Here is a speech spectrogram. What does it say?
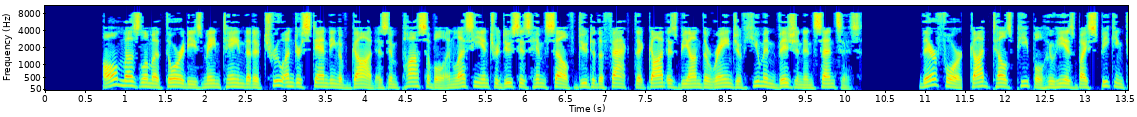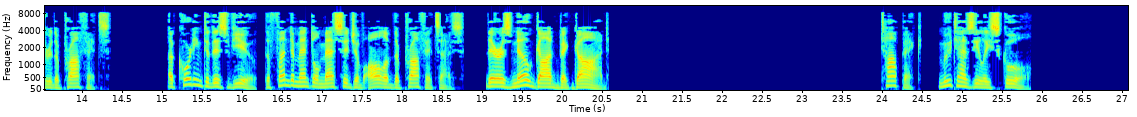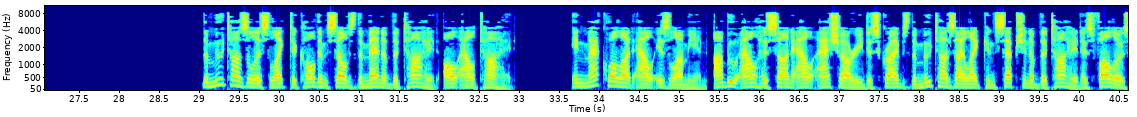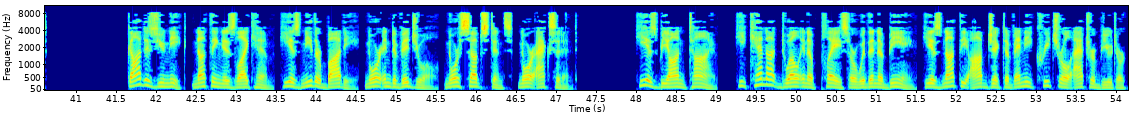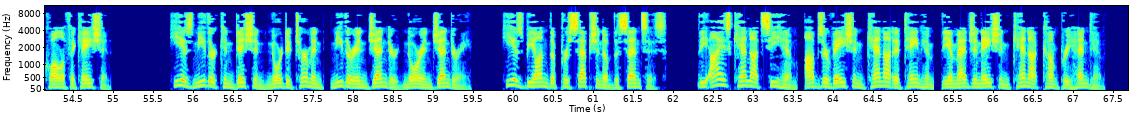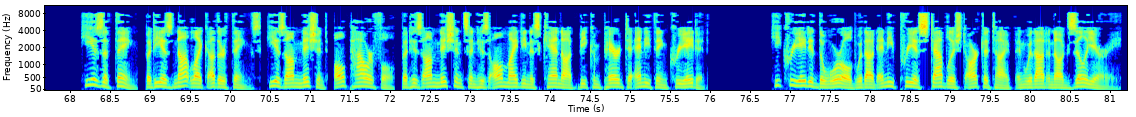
All Muslim authorities maintain that a true understanding of God is impossible unless he introduces himself due to the fact that God is beyond the range of human vision and senses. Therefore, God tells people who he is by speaking through the prophets. According to this view, the fundamental message of all of the prophets is, "...there is no God but God." Mutazili school The Mutazilis like to call themselves the men of the Tawhid al -Tawhid. In Maqalat al-Islamiyan, Abu al-Hasan al-Ash'ari describes the Mutazilite conception of the Tawhid as follows God is unique, nothing is like him, he is neither body, nor individual, nor substance, nor accident. He is beyond time. He cannot dwell in a place or within a being, he is not the object of any creatural attribute or qualification. He is neither conditioned nor determined, neither engendered nor engendering. He is beyond the perception of the senses. The eyes cannot see him, observation cannot attain him, the imagination cannot comprehend him. He is a thing, but he is not like other things, he is omniscient, all-powerful, but his omniscience and his almightiness cannot be compared to anything created. He created the world without any pre-established archetype and without an auxiliary.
